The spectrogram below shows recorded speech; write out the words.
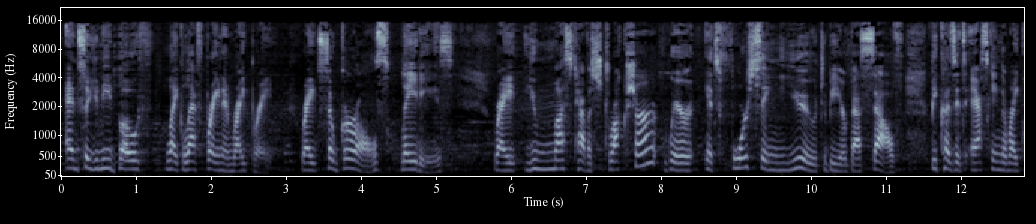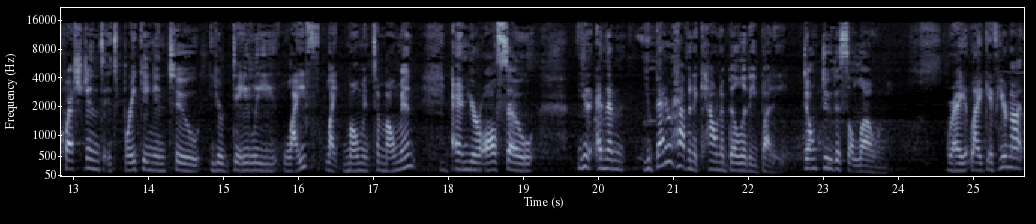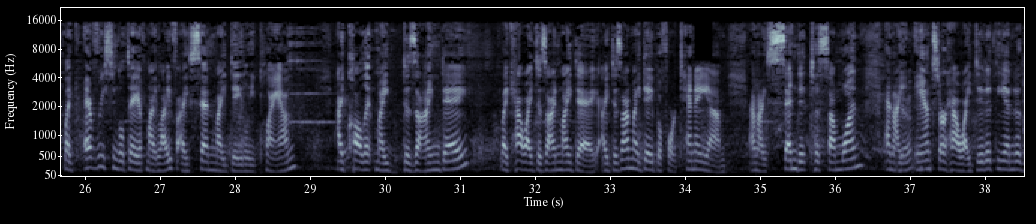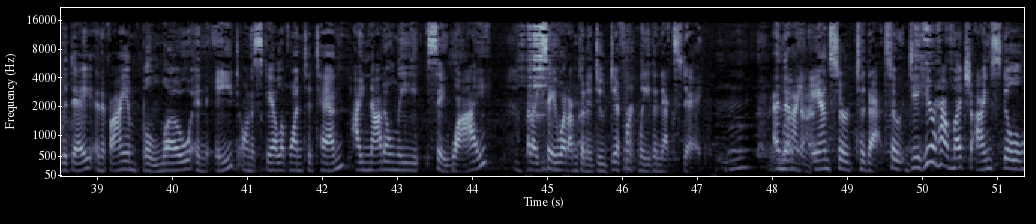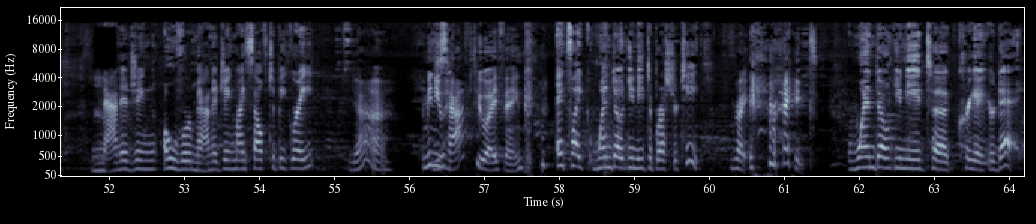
and so you need both like left brain and right brain. Right? So girls, ladies, right? You must have a structure where it's forcing you to be your best self because it's asking the right questions. It's breaking into your daily life, like moment to moment. Mm-hmm. And you're also you know, and then you better have an accountability buddy. Don't do this alone. Right? Like if you're not like every single day of my life, I send my daily plan. I call it my design day, like how I design my day. I design my day before 10 a.m. and I send it to someone and I answer how I did at the end of the day. And if I am below an eight on a scale of one to 10, I not only say why, but I say what I'm going to do differently the next day. Mm-hmm. And then I that. answered to that. So do you hear how much I'm still managing, over managing myself to be great? Yeah. I mean, you, you have to, I think. It's like, when don't you need to brush your teeth? Right, right. When don't you need to create your day?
